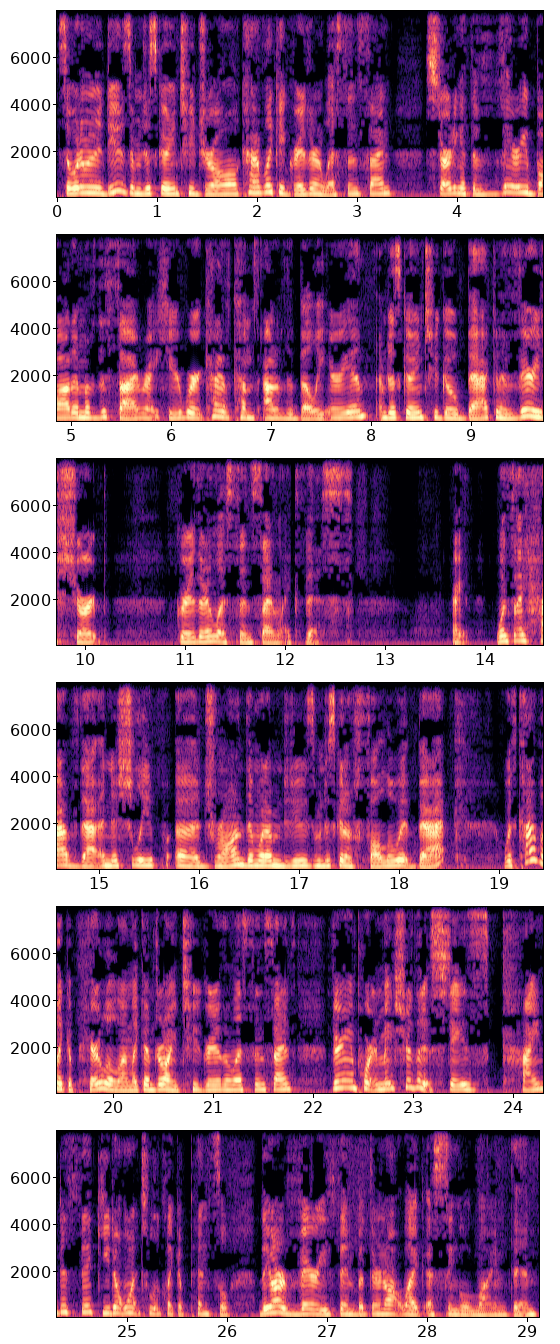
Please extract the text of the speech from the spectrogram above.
So what I'm going to do is I'm just going to draw kind of like a greater or less than sign, starting at the very bottom of the thigh right here, where it kind of comes out of the belly area. I'm just going to go back in a very sharp greater than less than sign like this. All right, once I have that initially uh, drawn, then what I'm going to do is I'm just going to follow it back with kind of like a parallel line, like I'm drawing two greater than less than signs. Very important, make sure that it stays kind of thick. You don't want it to look like a pencil. They are very thin, but they're not like a single line thin.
